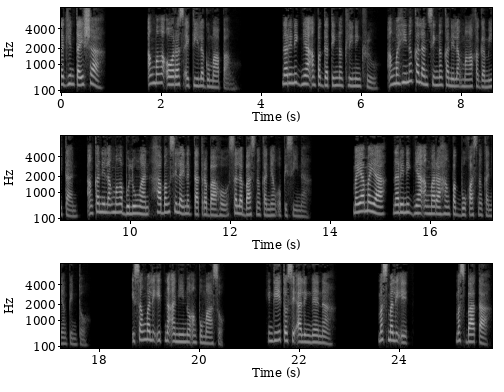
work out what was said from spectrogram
Naghintay siya. Ang mga oras ay tila gumapang. Narinig niya ang pagdating ng cleaning crew, ang mahinang kalansing ng kanilang mga kagamitan, ang kanilang mga bulungan habang sila'y nagtatrabaho sa labas ng kanyang opisina. Maya-maya, narinig niya ang marahang pagbukas ng kanyang pinto. Isang maliit na anino ang pumasok. Hindi ito si Aling Nena. Mas maliit. Mas bata.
